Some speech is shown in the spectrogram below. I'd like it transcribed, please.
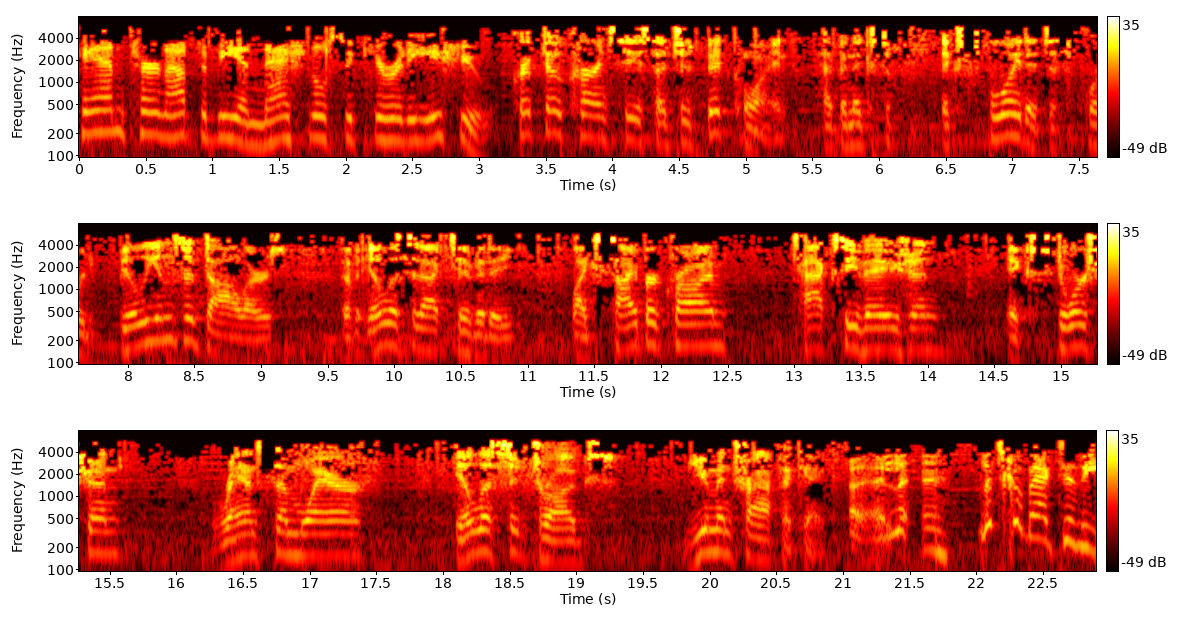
can turn out to be a national security issue. Cryptocurrencies such as Bitcoin have been ex- exploited to support billions of dollars of illicit activity like cybercrime, tax evasion, extortion, ransomware, illicit drugs, human trafficking. Uh, let, uh, let's go back to the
